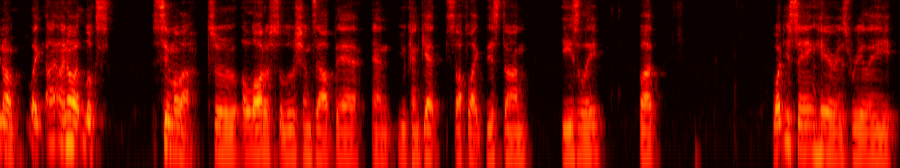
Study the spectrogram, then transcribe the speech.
you know, like I, I know it looks similar to a lot of solutions out there, and you can get stuff like this done easily. But what you're seeing here is really,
